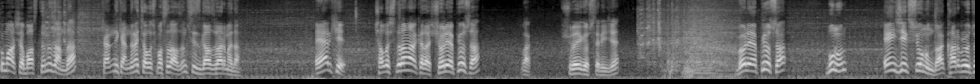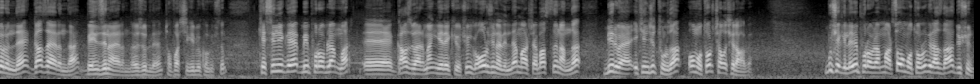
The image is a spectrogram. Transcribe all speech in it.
şu marşa bastığınız anda kendi kendine çalışması lazım siz gaz vermeden. Eğer ki çalıştıran arkadaş şöyle yapıyorsa bak şurayı gösterici. Böyle yapıyorsa bunun enjeksiyonunda, karbüratöründe, gaz ayarında, benzin ayarında özür dilerim tofaşçı gibi konuştum. Kesinlikle bir problem var. Ee, gaz vermen gerekiyor. Çünkü orijinalinde marşa bastığın anda bir veya ikinci turda o motor çalışır abi. Bu şekilde bir problem varsa o motoru biraz daha düşün.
